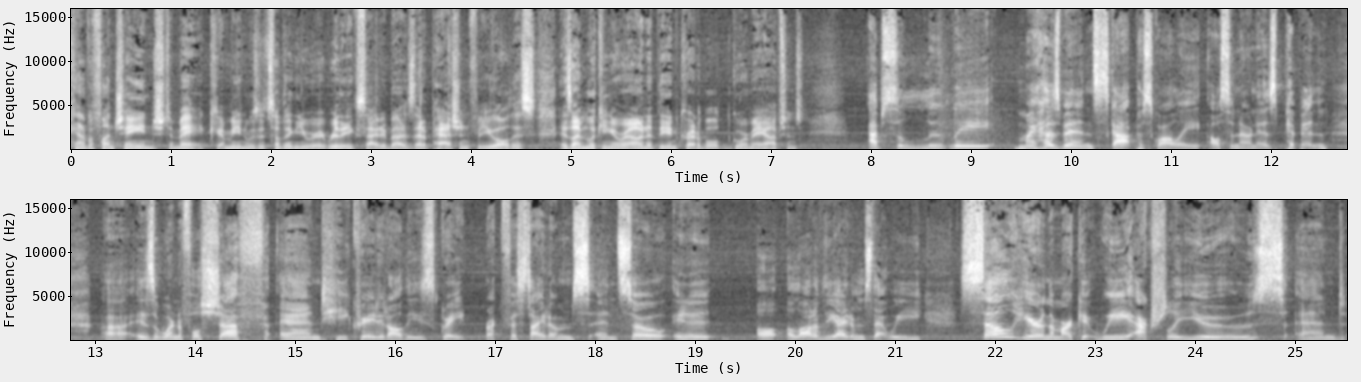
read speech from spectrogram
kind of a fun change to make. I mean, was it something you were really excited about? Is that a passion for you? All this, as I'm looking around at the incredible gourmet options. Absolutely. My husband, Scott Pasquale, also known as Pippin, uh, is a wonderful chef, and he created all these great breakfast items. And so, in a lot of the items that we sell here in the market, we actually use and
